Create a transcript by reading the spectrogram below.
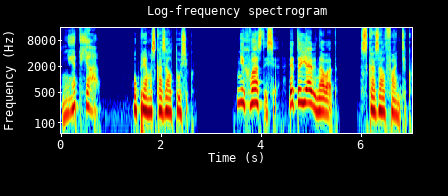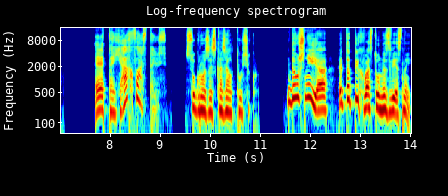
«Нет, я», — упрямо сказал Тусик. «Не хвастайся, это я виноват», — сказал Фантик. «Это я хвастаюсь?» — с угрозой сказал Тусик. Да уж не я, это ты, хвостун известный.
